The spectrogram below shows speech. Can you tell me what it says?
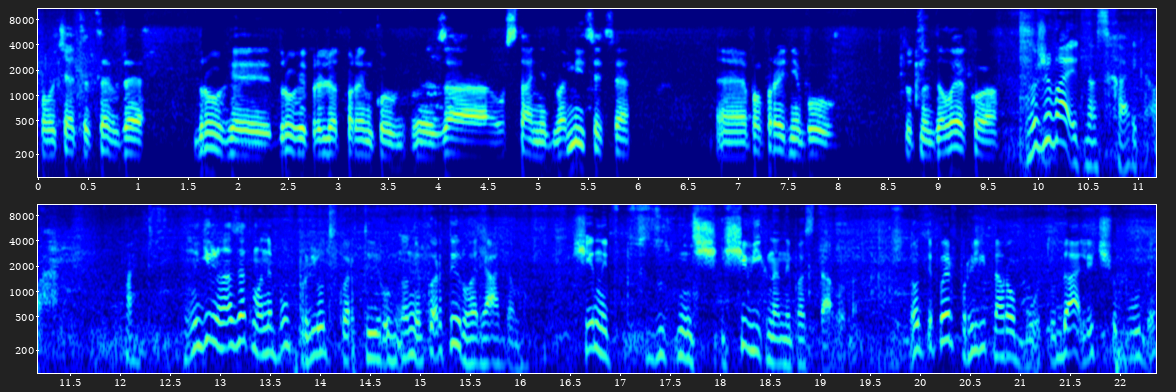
Получається, це вже другий, другий прильот по ринку е, за останні два місяці. Е, Попередній був тут недалеко. Виживають нас з Харкова. Неділю назад в мене був прильот в квартиру. Ну не в квартиру, а рядом. Ще, не, ще вікна не поставила. От тепер приліт на роботу. Далі що буде?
